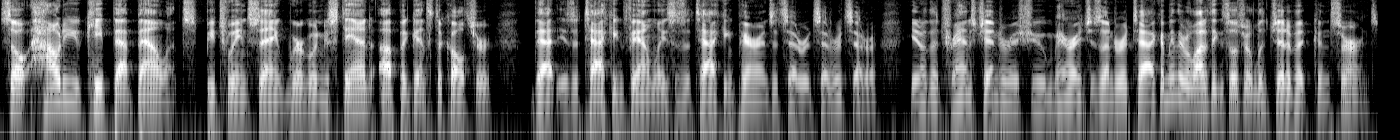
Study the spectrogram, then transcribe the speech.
So, how do you keep that balance between saying we're going to stand up against a culture that is attacking families, is attacking parents, et cetera, et cetera, et cetera. You know, the transgender issue, marriage is under attack. I mean, there are a lot of things, those are legitimate concerns.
